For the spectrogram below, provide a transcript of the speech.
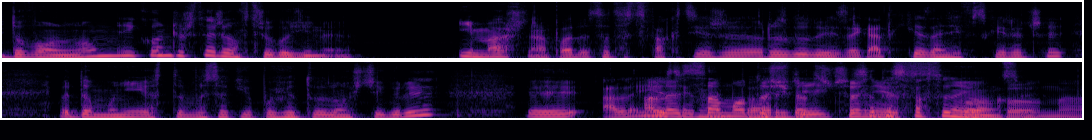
dowolną i kończysz też ją w 3 godziny. I masz naprawdę satysfakcję, że rozgadujesz zagadki, znacie wszystkie rzeczy. Wiadomo, nie jest to wysoki poziom trudności gry, ale, ale jest samo doświadczenie satysfakcjonujące. Jest na,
